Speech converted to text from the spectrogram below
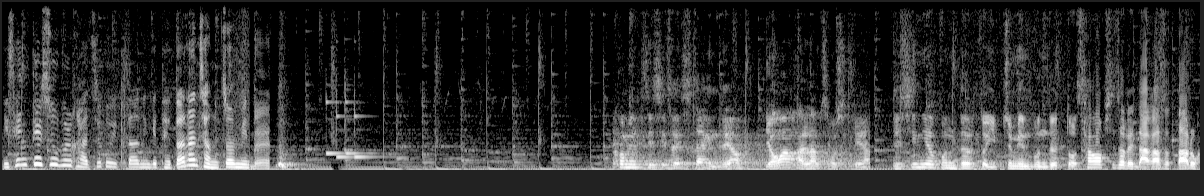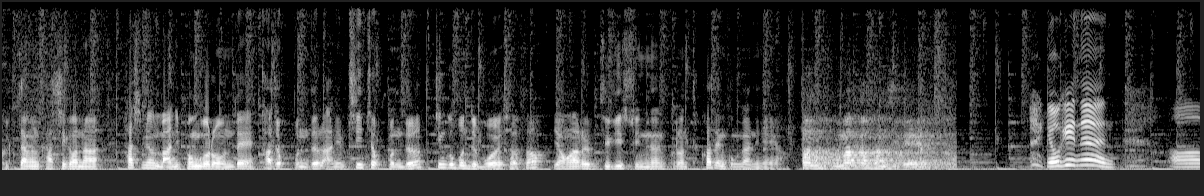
이 생태숲을 가지고 있다는 게 대단한 장점이 네. 커뮤니티 시설 시장인데요. 영화 관람시 보실게요. 이제 시니어 분들 또 입주민 분들 또 상업 시설에 나가서 따로 극장을 가시거나 하시면 많이 번거로운데 가족분들 아니면 친척분들 친구분들 모여셔서 영화를 즐길 수 있는 그런 특화된 공간이에요. 이건 음악 감상실이에요. 여기는 어,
